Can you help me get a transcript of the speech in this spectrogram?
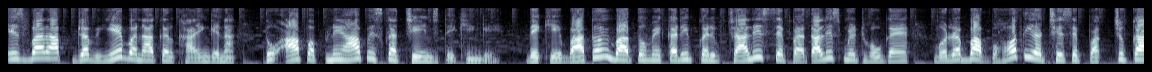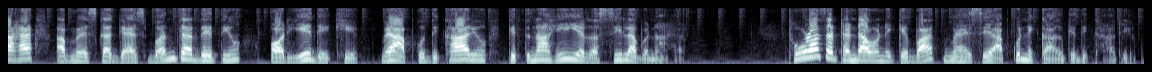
इस बार आप जब ये बनाकर खाएँगे ना तो आप अपने आप इसका चेंज देखेंगे। देखिए, बातों ही बातों में करीब करीब 40 से 45 मिनट हो गए मुरब्बा बहुत ही अच्छे से पक चुका है। अब मैं इसका गैस बंद कर देती हूँ और ये देखिए, मैं आपको दिखा रही हूँ कितना ही ये रसीला बना है। थोड़ा सा ठंडा होने के बाद मैं इसे आपको निकाल के दिखा रही हूँ।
